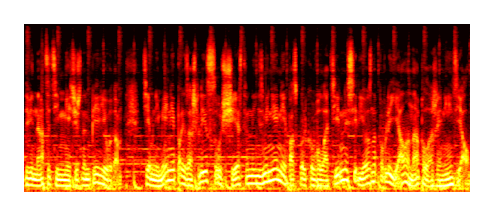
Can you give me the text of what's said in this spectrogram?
12-месячным периодом. Тем не менее, произошли существенные изменения, поскольку волатильность серьезно повлияла на положение дел.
